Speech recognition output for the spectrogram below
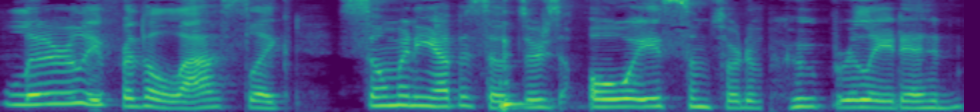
Literally for the last like so many episodes there's always some sort of poop related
